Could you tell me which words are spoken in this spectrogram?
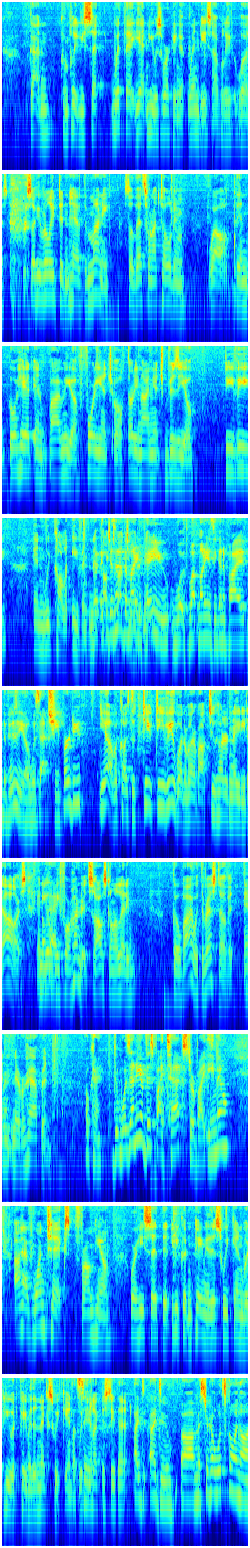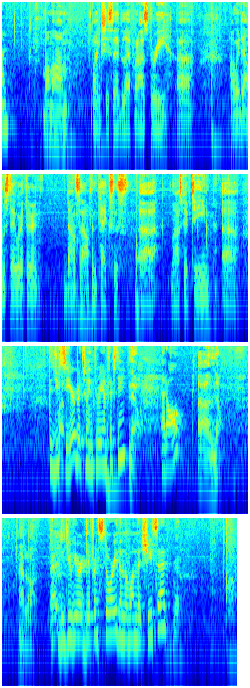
gotten completely set with that yet, and he was working at Wendy's, I believe it was. So he really didn't have the money. So that's when I told him, well, then go ahead and buy me a 40-inch or 39-inch Vizio TV, and we'd call it even. But if he doesn't have the money to pay $280. you, with what money is he going to buy the Vizio? Was that cheaper? Do you? Yeah, because the TV wasn't about about two hundred and eighty dollars, and he owed me four hundred. So I was going to let him go by with the rest of it, and it never happened. Okay. Was any of this by text or by email? I have one text from him where he said that he couldn't pay me this weekend, but he would pay me the next weekend. Let's would see you it. like to see that? I, d- I do. Uh, Mr. Hill, what's going on? My mom, like she said, left when I was three. Uh, I went down to stay with her down south in Texas uh, when I was 15. Uh, Did you Well- see her between 3 and 15? no, At all? uh, no, not at all. Uh, did you hear a different story than the one that she said?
